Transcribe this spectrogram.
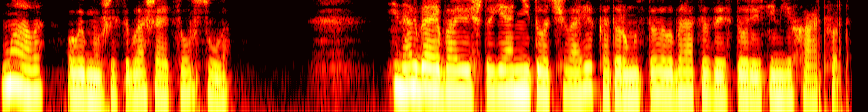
Мало, улыбнувшись, соглашается Урсула. Иногда я боюсь, что я не тот человек, которому стоило браться за историю семьи Хартфорд.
